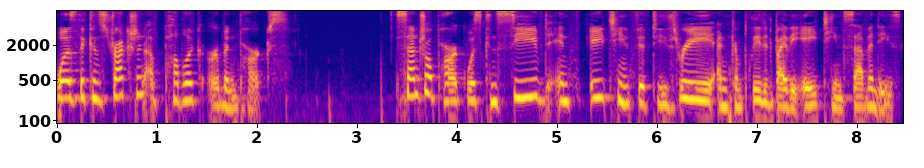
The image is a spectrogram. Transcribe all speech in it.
was the construction of public urban parks. Central Park was conceived in 1853 and completed by the 1870s.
